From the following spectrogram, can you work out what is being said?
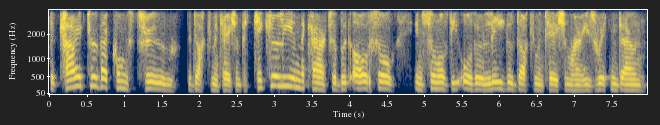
The character that comes through the documentation, particularly in the character, but also in some of the other legal documentation where he's written down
